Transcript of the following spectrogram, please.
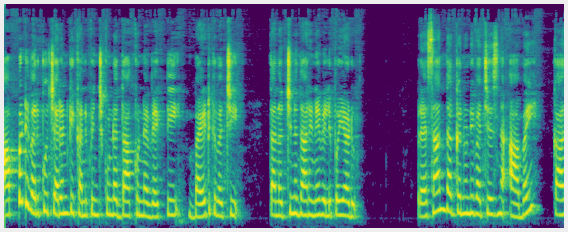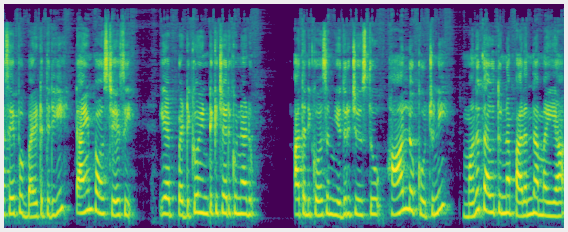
అప్పటి వరకు చరణ్కి కనిపించకుండా దాక్కున్న వ్యక్తి బయటకు వచ్చి తనొచ్చిన దారినే వెళ్ళిపోయాడు. ప్రశాంత్ దగ్గర నుండి వచ్చేసిన అభయ్ కాసేపు బయట తిరిగి టైం పాస్ చేసి ఎప్పటికో ఇంటికి చేరుకున్నాడు. అతని కోసం ఎదురు చూస్తూ హాల్లో కూర్చుని మందు తాగుతున్న పరందమ్మయ్య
